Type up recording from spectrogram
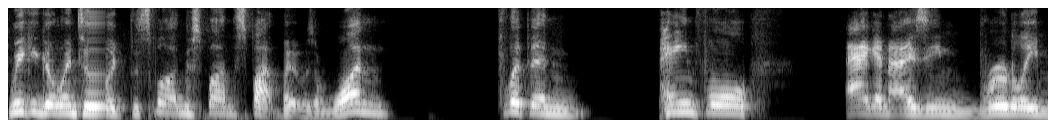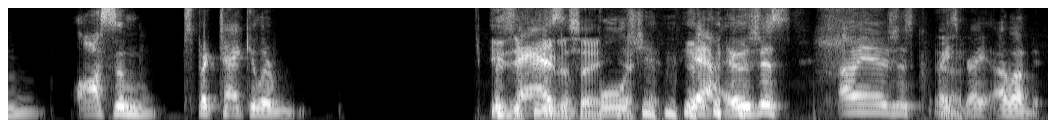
we could go into like the spot and the spot and the spot, but it was a one flipping, painful, agonizing, brutally awesome, spectacular Easy for you to say. Bullshit. yeah, it was just. I mean, it was just crazy, right? I loved it.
